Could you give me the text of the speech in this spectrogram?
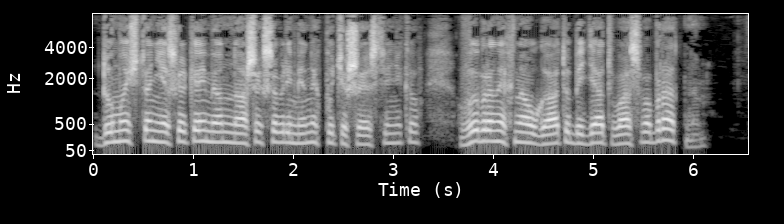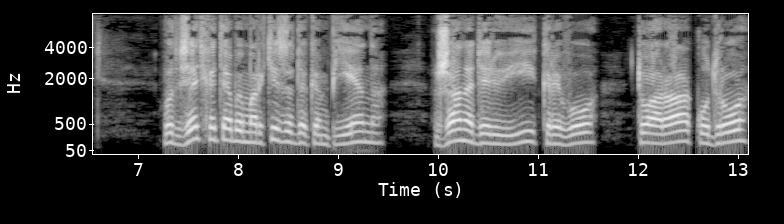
«Думаю, что несколько имен наших современных путешественников, выбранных наугад, убедят вас в обратном. Вот взять хотя бы маркиза де Кампьена, Жана де Рюи, Крево, Туара, Кудро,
